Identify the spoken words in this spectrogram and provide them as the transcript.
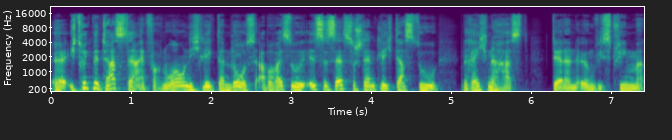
äh, ich drücke eine Taste einfach nur und ich leg dann los. Aber weißt du, ist es selbstverständlich, dass du einen Rechner hast, der dann irgendwie streamen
